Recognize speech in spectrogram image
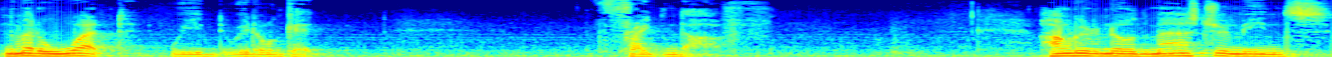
No matter what, we, we don't get frightened off. Hunger to know the Master means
